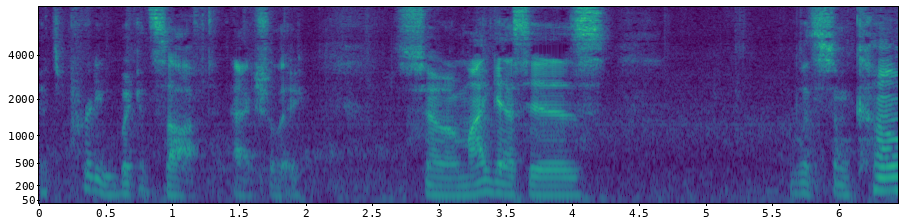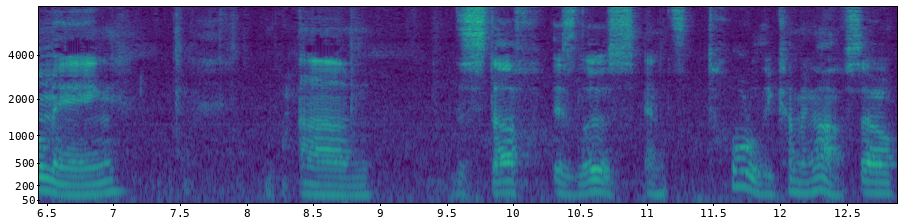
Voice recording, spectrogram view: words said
it's pretty wicked soft, actually. So my guess is with some combing, um, the stuff is loose and it's totally coming off. So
